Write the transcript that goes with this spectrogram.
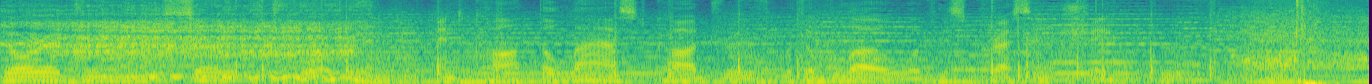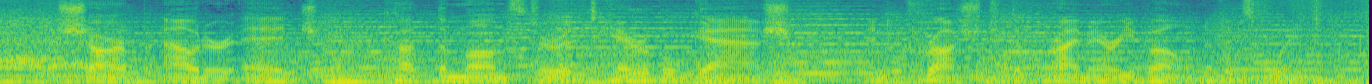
Doradrun surged forward and caught the last Cawdruth with a blow of his crescent-shaped hoof. The sharp outer edge cut the monster a terrible gash and crushed the primary bone of its wing.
